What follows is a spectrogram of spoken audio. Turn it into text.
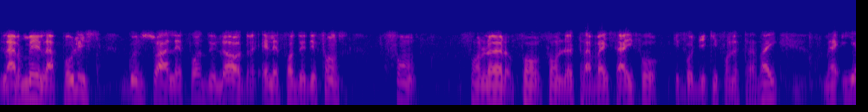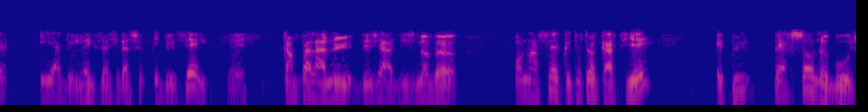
l'armée, la police, que ce soit les forces de l'ordre et les forces de défense, font, font, leur, font, font leur travail. Ça, il faut, il faut dire qu'ils font leur travail. Mais il y a, il y a de l'exagération et de zèle. Oui. Quand par la nuit, déjà à 19h, on encercle tout un quartier et puis personne ne bouge.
